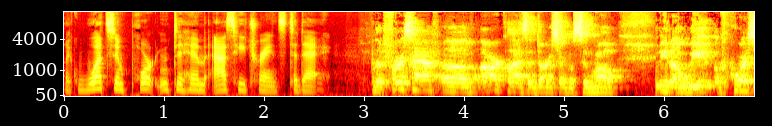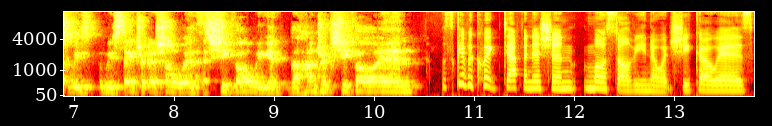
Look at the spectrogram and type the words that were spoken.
Like what's important to him as he trains today. The first half of our class at Dark Circle Sumo, you know, we of course we we stay traditional with Shiko. We get the hundred Shiko in. Let's give a quick definition. Most all of you know what Shiko is,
